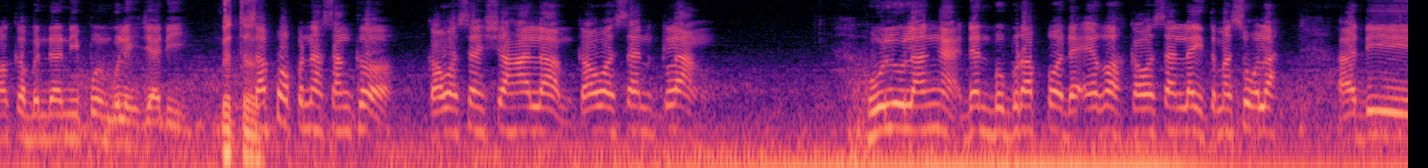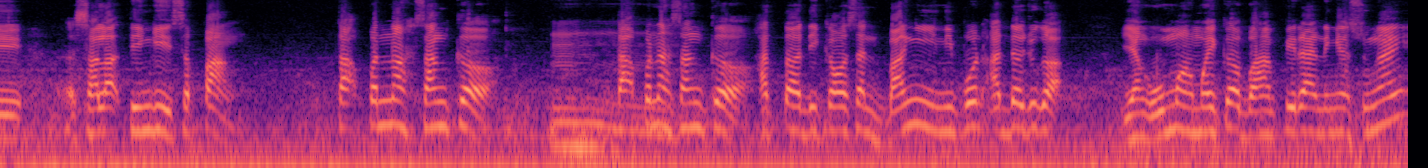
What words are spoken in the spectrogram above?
maka benda ni pun boleh jadi. Betul. Siapa pernah sangka kawasan Shah Alam, kawasan Kelang, Hulu Langat dan beberapa daerah kawasan lain termasuklah uh, di Salak Tinggi Sepang. Tak pernah sangka. Hmm. tak pernah sangka. Hatta di kawasan Bangi ni pun ada juga yang rumah mereka berhampiran dengan sungai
